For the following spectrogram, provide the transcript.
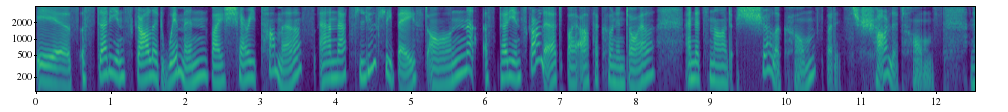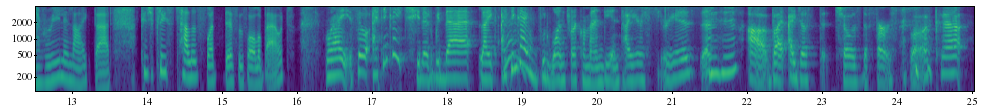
is A Study in Scarlet Women by Sherry Thomas, and that's loosely based on A Study in Scarlet by Arthur Conan Doyle. And it's not Sherlock Holmes, but it's Charlotte Holmes. And I really like that. Could you please tell us what this is all about? Right. So I think I cheated with that. Like, I think I would want to recommend the entire series, mm -hmm. uh, but I just chose the first book.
